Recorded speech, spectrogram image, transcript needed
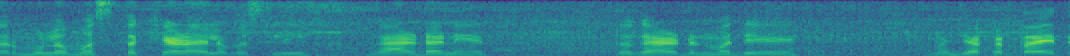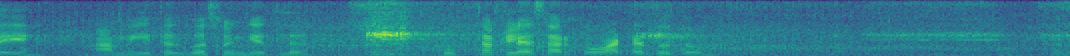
तर मुलं मस्त खेळायला बसली. गार्डन आहेत. तर गार्डनमध्ये मजा करता येते. आम्ही इथंच बसून घेतलं. खूप थकल्यासारखं वाटत होतं. तर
